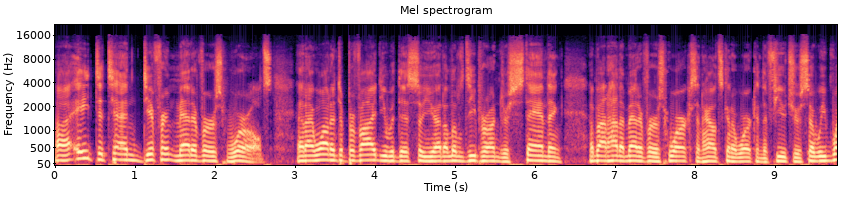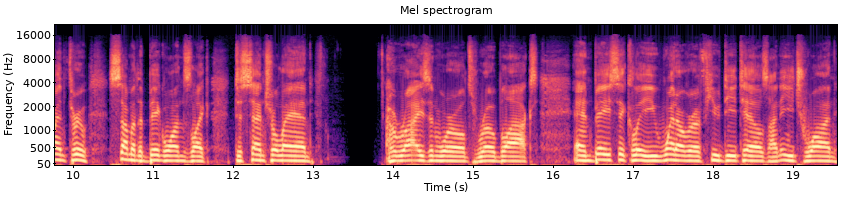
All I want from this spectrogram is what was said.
uh, eight to 10 different metaverse worlds. And I wanted to provide you with this so you had a little deeper understanding about how the metaverse works and how it's going to work in the future. So we went through some of the big ones like Decentraland, Horizon Worlds, Roblox, and basically went over a few details on each one.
